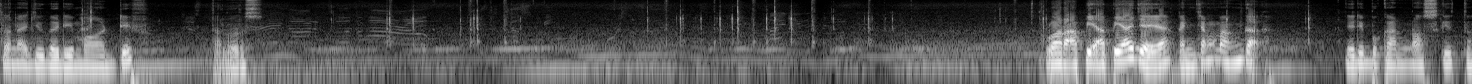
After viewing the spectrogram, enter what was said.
Klaksonnya juga dimodif. Kita lurus. Keluar api-api aja ya, kenceng mah enggak. Jadi bukan nos gitu.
